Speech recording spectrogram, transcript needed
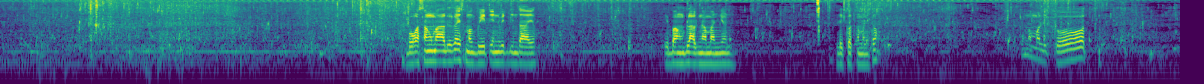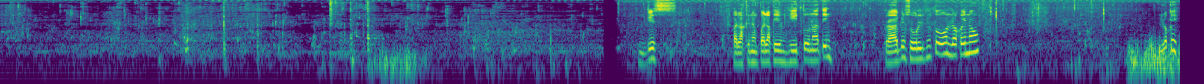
Bukas ng umaga guys, mag-beat in with din tayo. Ibang vlog naman yun. Likot naman ito. Ano malikot? Guys, palaki ng palaki yung hito natin. Grabe, solid na to. Oh. Laki na oh. Laki.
